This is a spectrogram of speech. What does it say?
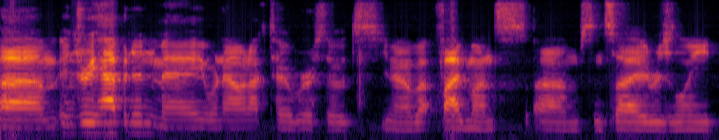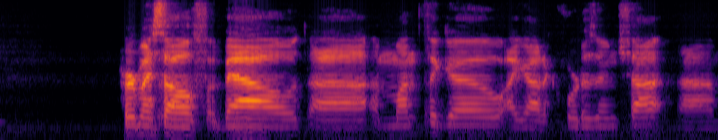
um, injury happened in May. We're now in October, so it's you know about five months um, since I originally hurt myself. About uh, a month ago, I got a cortisone shot. Um,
